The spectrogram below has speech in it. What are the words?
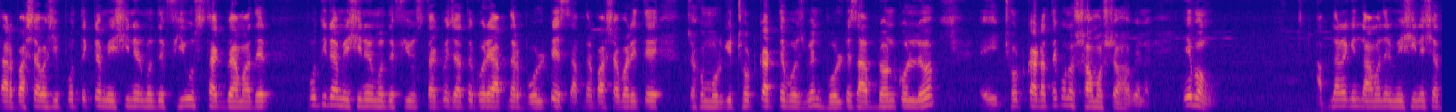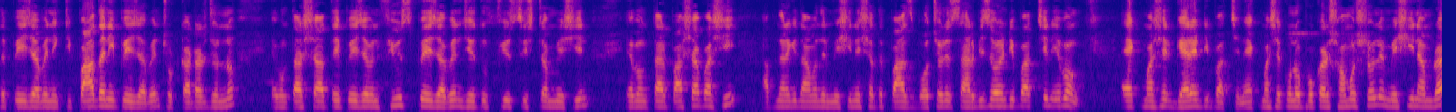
তার পাশাপাশি প্রত্যেকটা মেশিনের মধ্যে ফিউজ থাকবে আমাদের, প্রতিটা মেশিনের মধ্যে ফিউজ থাকবে যাতে করে আপনার ভোল্টেজ আপনার বাসা বাড়িতে যখন মুরগির ঠোঁট কাটতে বসবেন ভোল্টেজ আপ ডাউন করলেও এই ঠোঁট কাটাতে কোনো সমস্যা হবে না। এবং আপনারা কিন্তু আমাদের মেশিনের সাথে পেয়ে যাবেন, একটি পাদানি পেয়ে যাবেন ঠোঁট কাটার জন্য এবং তার সাথে পেয়ে যাবেন ফিউজ পেয়ে যাবেন যেহেতু ফিউজ সিস্টেম মেশিন এবং তার পাশাপাশি আপনারা কিন্তু আমাদের মেশিনের সাথে পাঁচ বছরের সার্ভিস ওয়ারেন্টি পাচ্ছেন এবং এক মাসের গ্যারেন্টি পাচ্ছেন। এক মাসে কোনো প্রকার সমস্যা হলে মেশিন আমরা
